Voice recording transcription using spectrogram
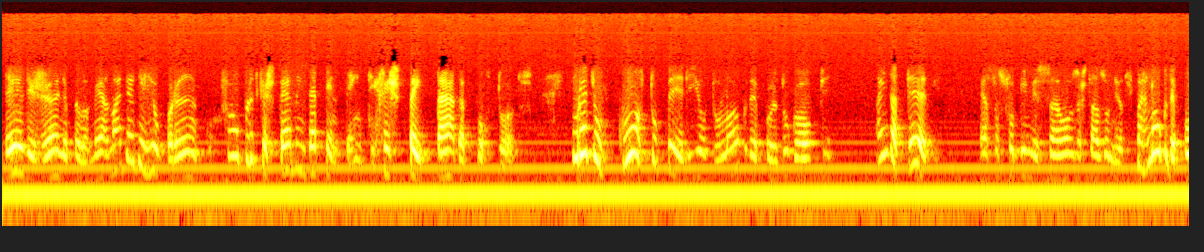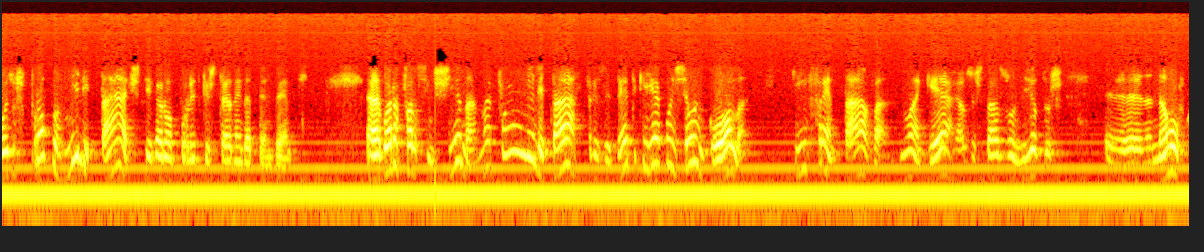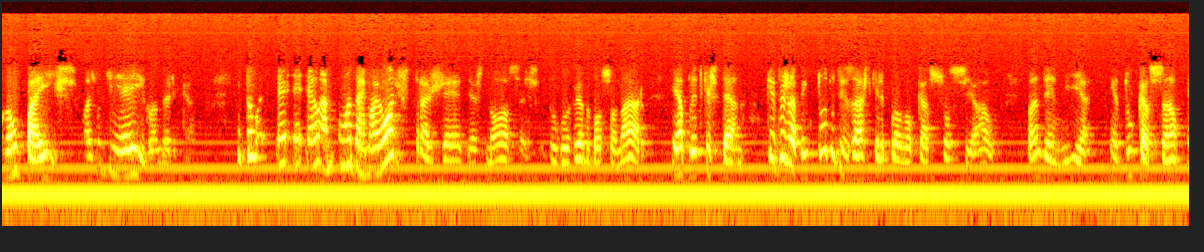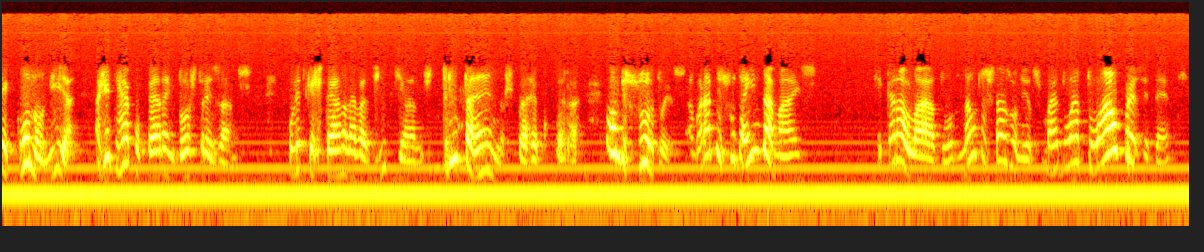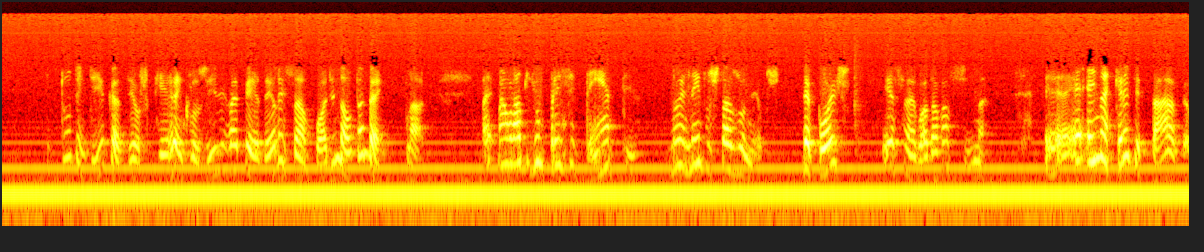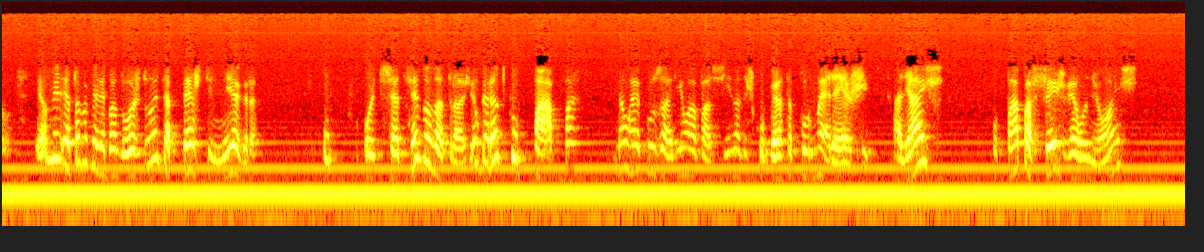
desde Jânio, pelo menos, mas desde Rio Branco, foi uma política externa independente, respeitada por todos. Durante um curto período, logo depois do golpe, ainda teve essa submissão aos Estados Unidos. Mas logo depois, os próprios militares tiveram uma política externa independente. Agora fala-se em China, mas foi um militar presidente que reconheceu Angola, que enfrentava numa guerra os Estados Unidos é, não, não o país, mas o dinheiro americano. Então, é, é, é, uma das maiores tragédias nossas do governo Bolsonaro é a política externa. Porque, veja bem, todo o desastre que ele provocar social, pandemia, educação, economia, a gente recupera em dois, três anos. Política externa leva 20 anos, 30 anos para recuperar. É um absurdo isso. Agora, absurdo ainda mais ficar ao lado, não dos Estados Unidos, mas do atual presidente, que tudo indica, Deus queira, inclusive, vai perder a eleição. Pode não também, claro. Mas, mas ao lado de um presidente, não é nem dos Estados Unidos. Depois, esse negócio da vacina. É, é, é inacreditável. Eu estava me, me lembrando hoje, durante a peste negra, 700 anos atrás, eu garanto que o Papa não recusaria uma vacina descoberta por um herege Aliás, o Papa fez reuniões,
